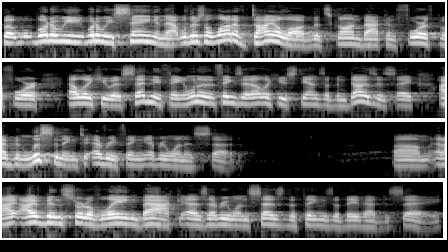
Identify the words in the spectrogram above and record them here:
But what are, we, what are we saying in that? Well, there's a lot of dialogue that's gone back and forth before Elihu has said anything. And one of the things that Elihu stands up and does is say, I've been listening to everything everyone has said. Um, and I, I've been sort of laying back as everyone says the things that they've had to say.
